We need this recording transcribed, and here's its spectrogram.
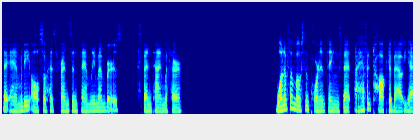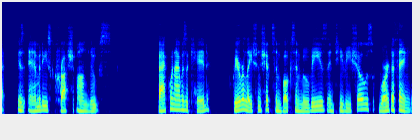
that Amity also has friends and family members spend time with her. One of the most important things that I haven't talked about yet is Amity's crush on Luz. Back when I was a kid, queer relationships in books and movies and TV shows weren't a thing.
